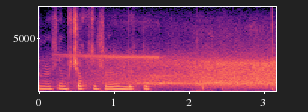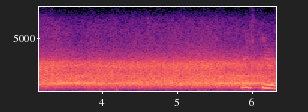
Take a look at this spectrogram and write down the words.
Ben seni bıçaklayacağım sana oğlum bekle. Messi.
